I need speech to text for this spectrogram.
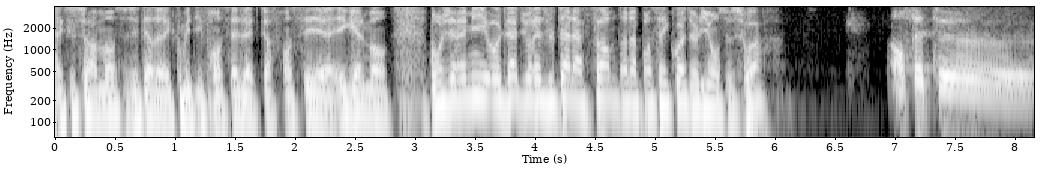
accessoirement sociétaire de la comédie française, acteur français euh, également. Bon Jérémy, au-delà du résultat, la forme, t'en as pensé quoi de Lyon ce soir? En fait, euh,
